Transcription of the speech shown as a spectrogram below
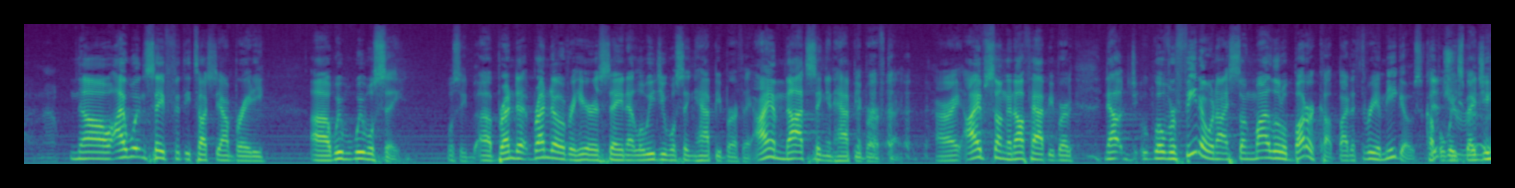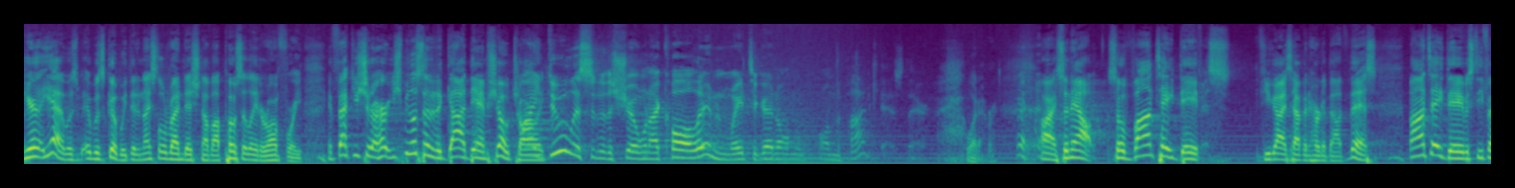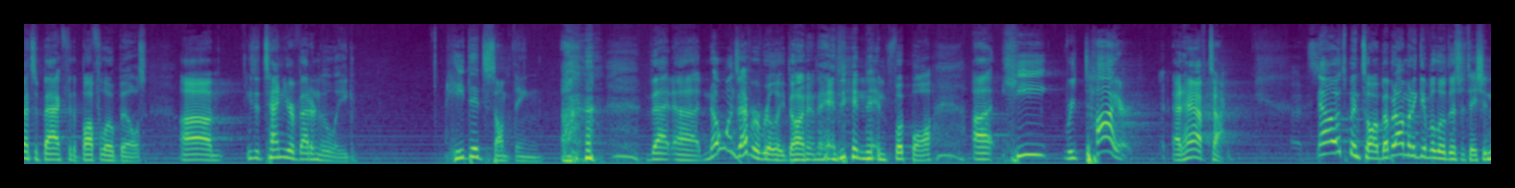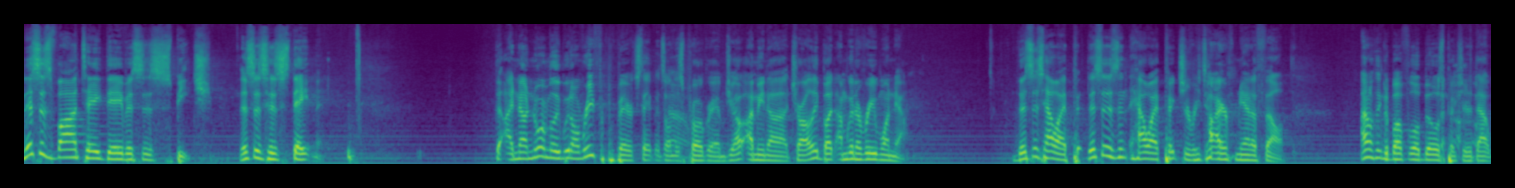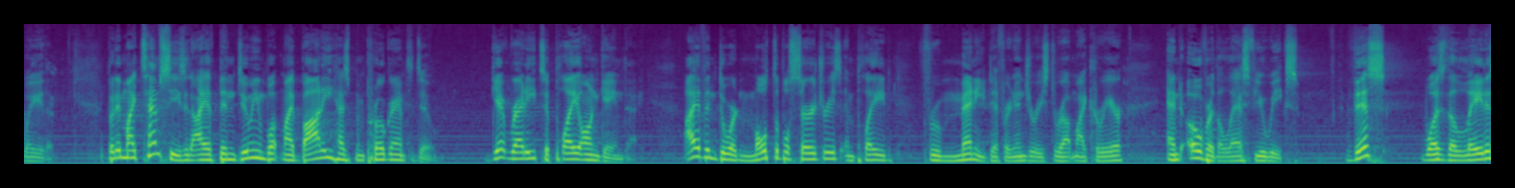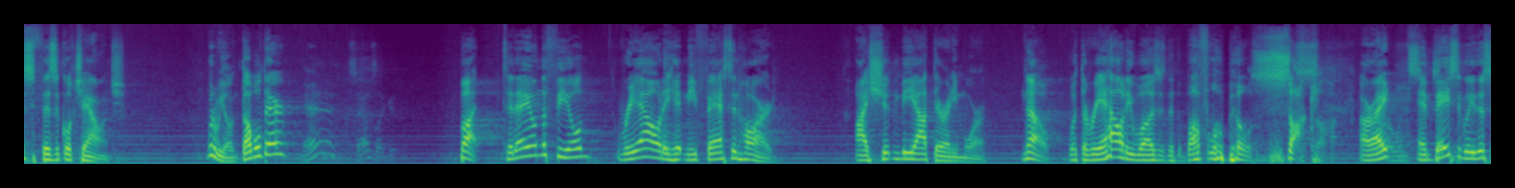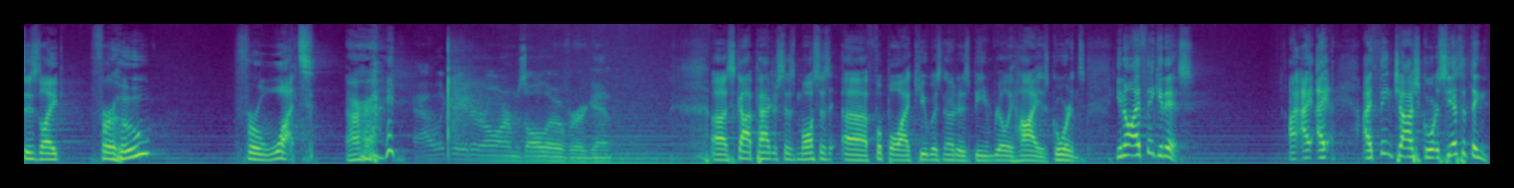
no, I wouldn't say fifty touchdown Brady. Uh, we, we will see. We'll see. Uh, Brenda, Brenda over here is saying that Luigi will sing Happy Birthday. I am not singing Happy Birthday. All right, I've sung enough Happy Birthday. Now, well, Rufino and I sung My Little Buttercup by the Three Amigos a couple Did weeks back. Did you hear that? Yeah, it was it was good. We did a nice little rendition of. it. I'll post it later on for you. In fact, you should have heard. You should be listening to the goddamn show, Charlie. I do listen to the show when I call in and wait to get on the, on the podcast there. whatever. All right, so now, so Vontae Davis, if you guys haven't heard about this, Vontae Davis, defensive back for the Buffalo Bills. Um, he's a 10 year veteran of the league. He did something that uh, no one's ever really done in, in, in football. Uh, he retired at halftime. Now, it's been talked about, but I'm going to give a little dissertation. This is Vontae Davis's speech. This is his statement. I know normally we don't read for prepared statements on this program, Joe. I mean, uh, Charlie, but I'm going to read one now. This is how I. This isn't how I picture retiring from the NFL. I don't think the Buffalo Bills pictured it that way either. But in my 10th season, I have been doing what my body has been programmed to do: get ready to play on game day. I have endured multiple surgeries and played through many different injuries throughout my career and over the last few weeks. This was the latest physical challenge. What are we on? Double dare? Yeah, sounds like it. But today on the field, reality hit me fast and hard. I shouldn't be out there anymore. No, what the reality was is that the Buffalo Bills suck. suck. All right? And basically, this is like, for who? For what? All right? Alligator arms all over again. Uh, Scott Patrick says Moss's uh, football IQ was noted as being really high as Gordon's. You know, I think it is. I, I, I- I think Josh Gordon. See, that's the thing.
